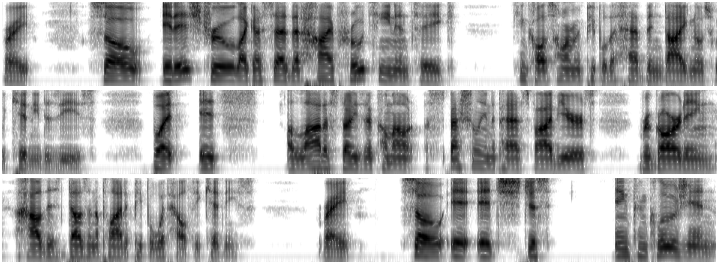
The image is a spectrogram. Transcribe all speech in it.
right? So, it is true, like I said, that high protein intake can cause harm in people that have been diagnosed with kidney disease. But it's a lot of studies that come out, especially in the past five years, regarding how this doesn't apply to people with healthy kidneys, right? So it, it's just in conclusion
